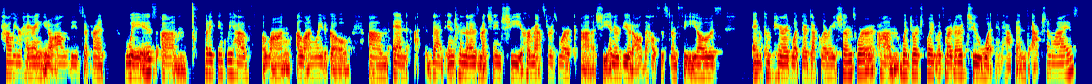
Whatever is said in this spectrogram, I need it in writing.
how you're hiring, you know, all of these different ways. Um, but I think we have a long, a long way to go. Um, and that intern that I was mentioning, she her master's work, uh, she interviewed all the health system CEOs and compared what their declarations were um, when George Floyd was murdered to what had happened action wise.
